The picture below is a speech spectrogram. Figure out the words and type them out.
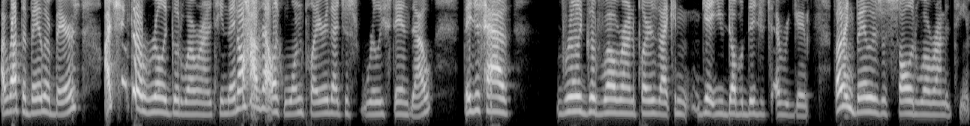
I've got the Baylor Bears. I just think they're a really good, well-rounded team. They don't have that like one player that just really stands out. They just have really good, well rounded players that can get you double digits every game. So I think Baylor's a solid, well rounded team.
